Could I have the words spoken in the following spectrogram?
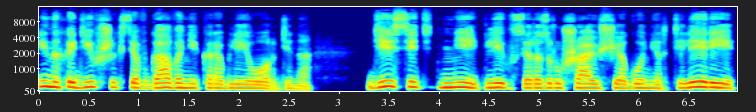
и находившихся в гавани кораблей ордена. Десять дней длился разрушающий огонь артиллерии.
